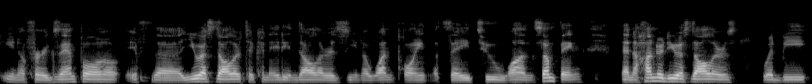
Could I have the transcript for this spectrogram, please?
you know, for example, if the U.S. dollar to Canadian dollar is you know one point, let's say two one something, then 100 U.S. dollars would be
